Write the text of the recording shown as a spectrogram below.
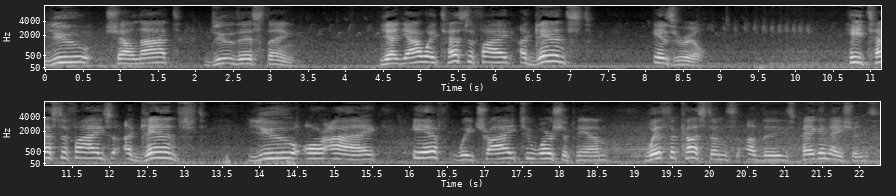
You shall not do this thing. Yet Yahweh testified against Israel. He testifies against you or I if we try to worship Him with the customs of these pagan nations,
